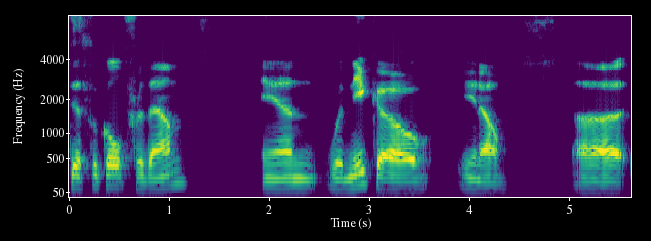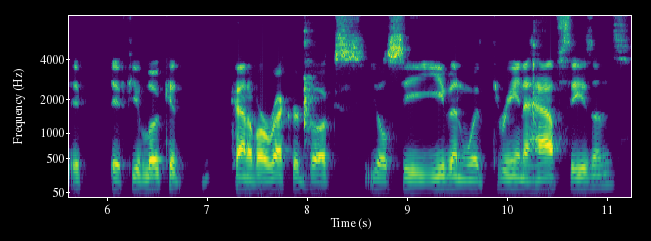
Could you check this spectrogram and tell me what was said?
difficult for them. And with Nico, you know, uh, if if you look at kind of our record books, you'll see even with three and a half seasons,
